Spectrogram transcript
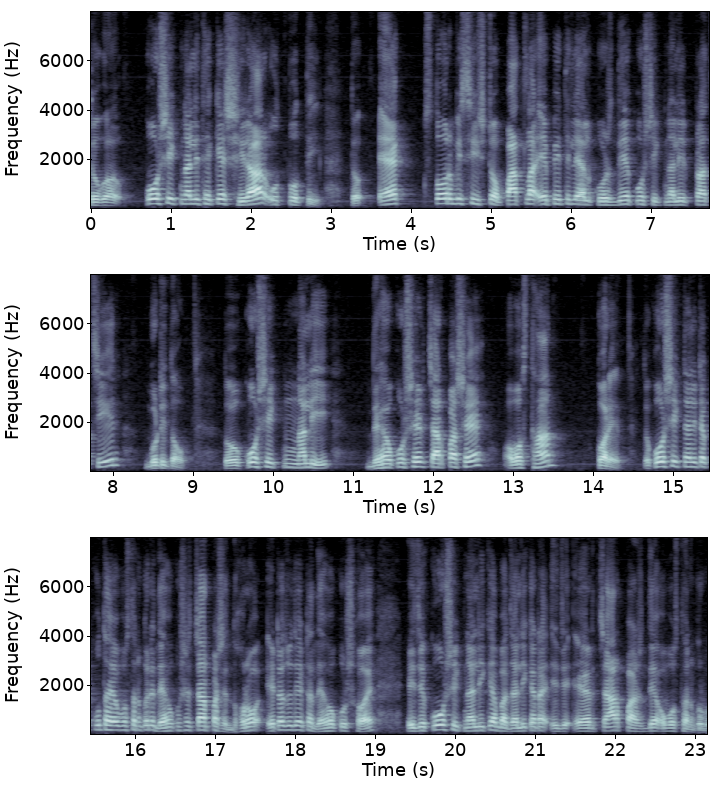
তো কৌশিক নালী থেকে শিরার উৎপত্তি। তো এক স্তর বিশিষ্ট পাতলা এপিথেলিয়াল কোষ দিয়ে কৌশিক নালীর প্রাচীর গঠিত। তো কৌশিক নালী দেহকোষের চারপাশে অবস্থান করে। তো কৌশিক নালীটা কোথায় অবস্থান করে? দেহকোষের চারপাশে। ধরো, এটা যদি একটা দেহকোষ হয়, এই যে কৌশিক নালিকা বা জালিকাটা, এই যে এর চারপাশ দিয়ে অবস্থান করব।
